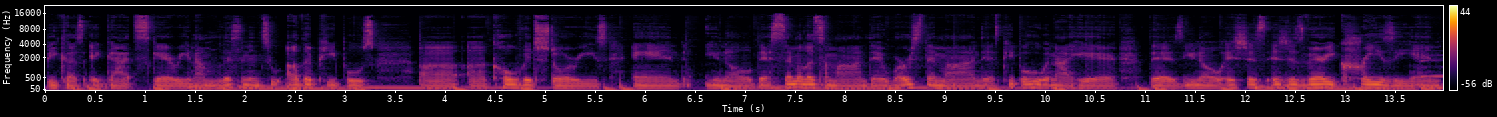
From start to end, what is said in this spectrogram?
because it got scary and I'm listening to other people's uh, uh, COVID stories, and you know they're similar to mine. They're worse than mine. There's people who are not here. There's you know it's just it's just very crazy. And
